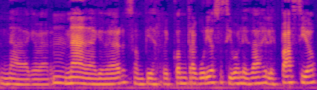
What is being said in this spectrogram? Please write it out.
nada que ver, Mm. nada que ver. Son pibes recontra curiosos si vos les das el espacio.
